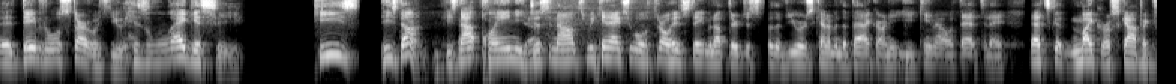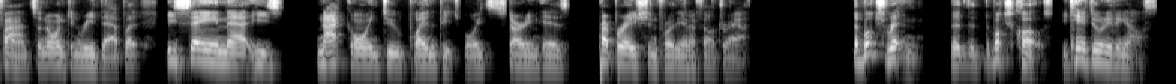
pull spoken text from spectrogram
uh, David, we'll start with you. His legacy, he's he's done. He's not playing. He Yep. just announced. We can actually we'll throw his statement up there just for the viewers, kind of in the background. He, he came out with that today. That's good, microscopic font, so no one can read that. But he's saying that he's not going to play in the Peach Bowl. He's starting his preparation for the NFL draft. The book's written. The, the, the book's closed. You can't do anything else.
